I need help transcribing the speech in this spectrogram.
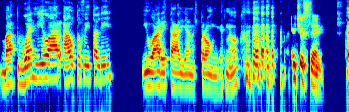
But when you are out of Italy you are Italian strong no? Interesting.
